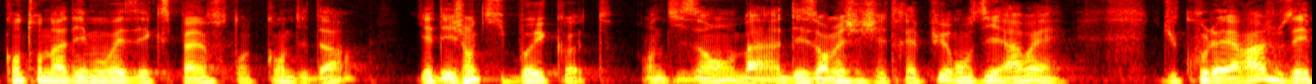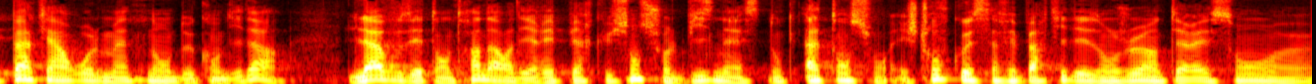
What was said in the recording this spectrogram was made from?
quand on a des mauvaises expériences en tant que candidat, il y a des gens qui boycottent en disant bah, désormais j'achèterai plus. On se dit ah ouais, du coup la RH, vous n'avez pas qu'un rôle maintenant de candidat. Là, vous êtes en train d'avoir des répercussions sur le business. Donc attention. Et je trouve que ça fait partie des enjeux intéressants. euh,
